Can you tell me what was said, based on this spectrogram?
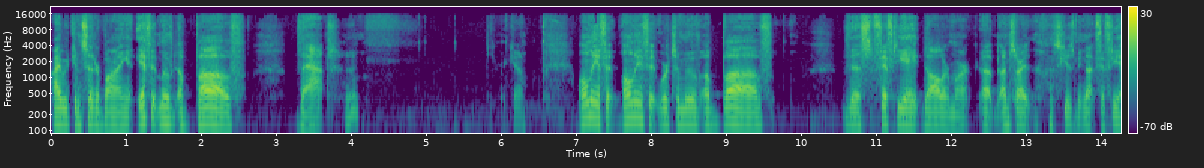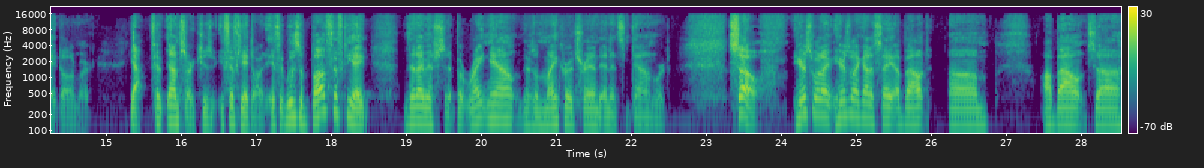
I would consider buying it if it moved above that. There we go. Only if it only if it were to move above this $58 mark. Uh, I'm sorry, excuse me, not $58 mark. Yeah, I'm sorry, excuse me, $58. If it moves above 58, then I'm interested in it. But right now, there's a micro trend and it's downward. So here's what I here's what I got to say about um, about uh,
